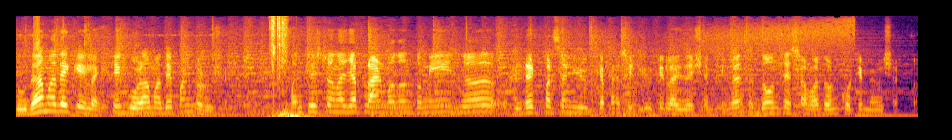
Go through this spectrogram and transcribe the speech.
दुधामध्ये केलं आहे ते गुळामध्ये पण घडू शकतं. पंचवीस टनाच्या प्लांटमधून तुम्ही जर hundred percent you capacity utilization केलं तर दोन ते सव्वा दोन कोटी मिळू शकतं.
